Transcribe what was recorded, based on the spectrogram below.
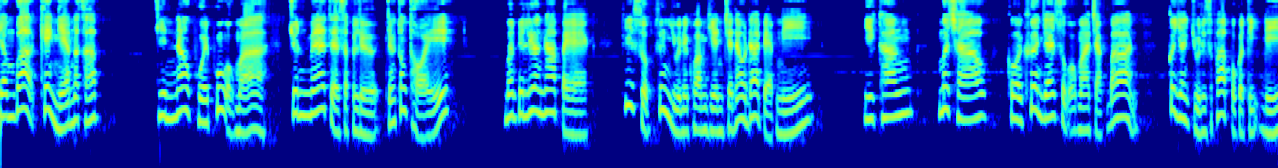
ย้ำว่าแค่แง้มนะครับ กินเน่าพวยพุ่งออกมา จนแม้แต่สับเปลือยังต้องถอย มันเป็นเรื่องน่าแปลก ที่ศพซึ่งอยู่ในความเย็นจะเน่าได้แบบนี้ อีกทั้งเมื่อเช้าก่อนเคลื่อนย้ายศพออกมาจากบ้าน ก็ยังอยู่ในสภาพปกติดี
